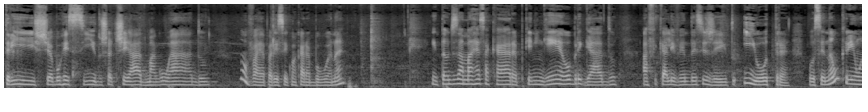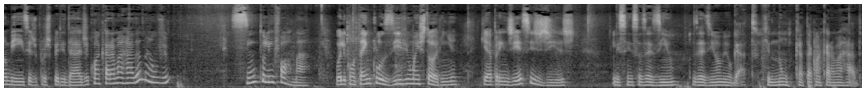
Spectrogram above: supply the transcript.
triste, aborrecido, chateado, magoado, não vai aparecer com a cara boa, né? Então, desamarra essa cara, porque ninguém é obrigado a ficar lhe vendo desse jeito. E outra, você não cria uma ambiência de prosperidade com a cara amarrada, não, viu? Sinto lhe informar. Vou lhe contar, inclusive, uma historinha que aprendi esses dias. Licença, Zezinho. Zezinho é o meu gato, que nunca tá com a cara amarrada.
